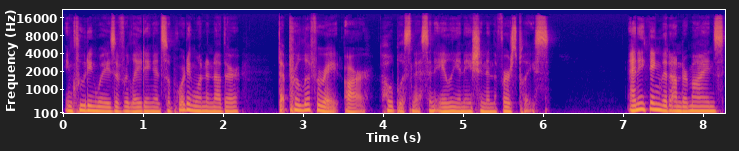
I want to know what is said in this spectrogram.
including ways of relating and supporting one another, that proliferate our hopelessness and alienation in the first place. Anything that undermines,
